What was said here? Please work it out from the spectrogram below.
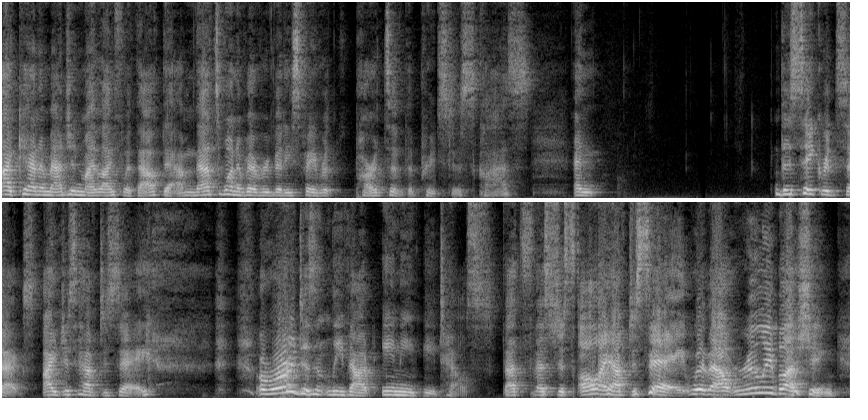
I can't imagine my life without them. That's one of everybody's favorite parts of the priestess class. And the sacred sex, I just have to say, Aurora doesn't leave out any details. That's that's just all I have to say without really blushing.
